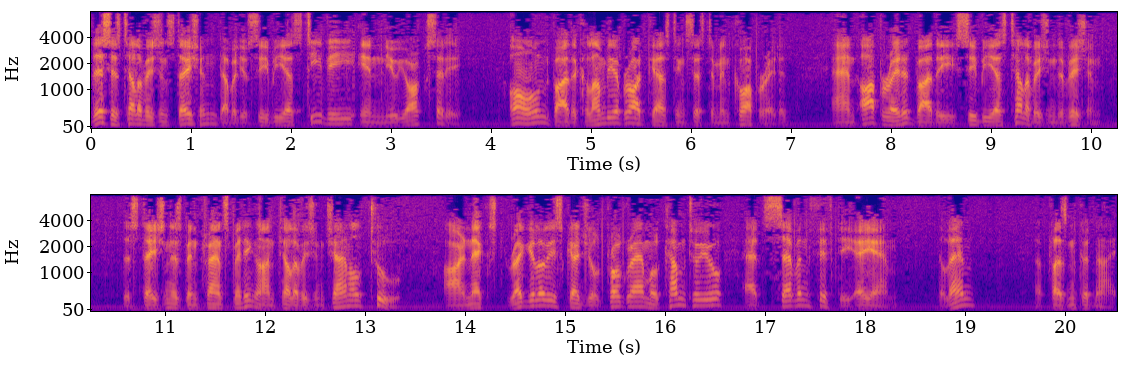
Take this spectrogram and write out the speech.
This is television station WCBS TV in New York City, owned by the Columbia Broadcasting System Incorporated and operated by the CBS Television Division. The station has been transmitting on Television Channel 2. Our next regularly scheduled program will come to you at 7:50 a.m. Till then, a pleasant good night.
